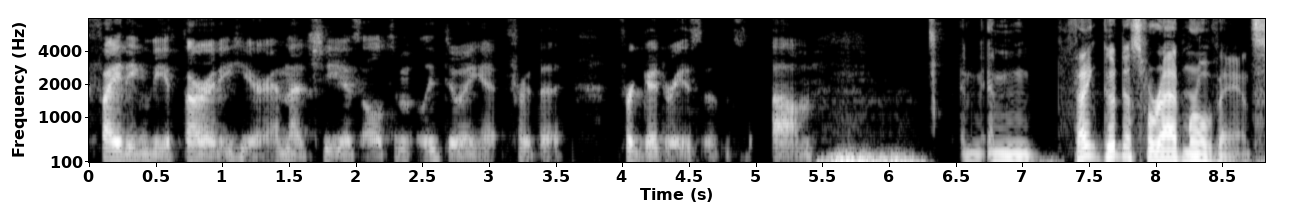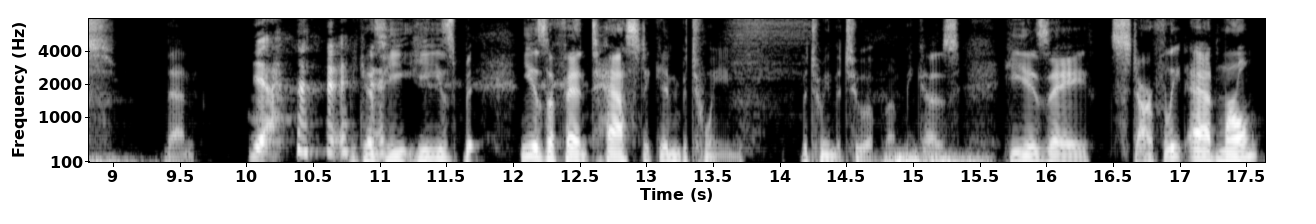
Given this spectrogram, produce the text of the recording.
fighting the authority here and that she is ultimately doing it for the for good reasons. Um, and and thank goodness for Admiral Vance then. Yeah, because he he's he is a fantastic in between between the two of them because he is a Starfleet admiral,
